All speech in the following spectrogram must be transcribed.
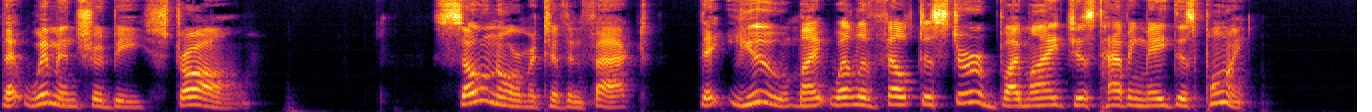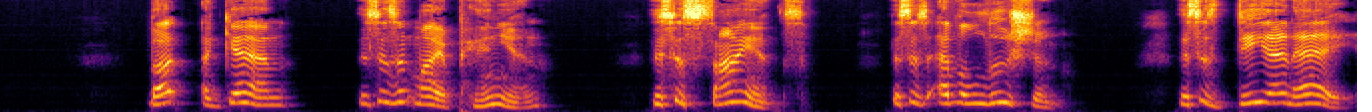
that women should be strong. So normative, in fact, that you might well have felt disturbed by my just having made this point. But again, this isn't my opinion. This is science. This is evolution. This is DNA.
